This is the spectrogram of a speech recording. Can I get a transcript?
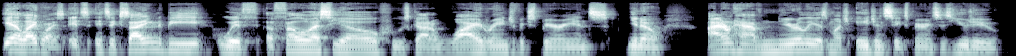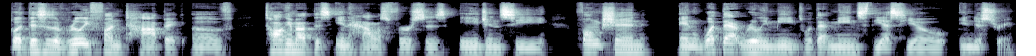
Yeah, likewise. It's it's exciting to be with a fellow SEO who's got a wide range of experience. You know, I don't have nearly as much agency experience as you do, but this is a really fun topic of talking about this in-house versus agency function and what that really means, what that means to the SEO industry.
